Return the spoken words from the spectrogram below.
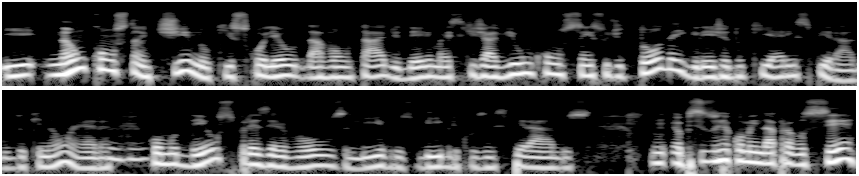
e não Constantino, que escolheu da vontade dele, mas que já havia um consenso de toda a igreja do que era inspirado e do que não era Uhum. como Deus preservou os livros bíblicos inspirados. Hum, Eu preciso recomendar para você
